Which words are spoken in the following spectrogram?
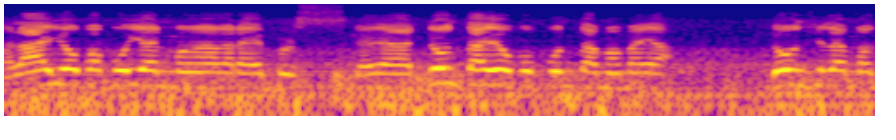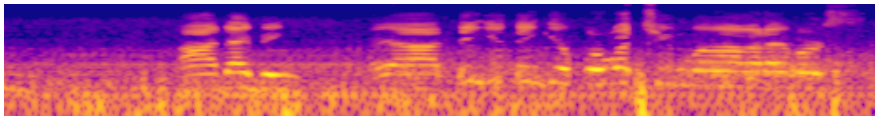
Malayo pa po yan mga drivers. Kaya doon tayo pupunta mamaya. doon sila mag ah, diving. Kaya thank you, thank you for watching mga ka-divers.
